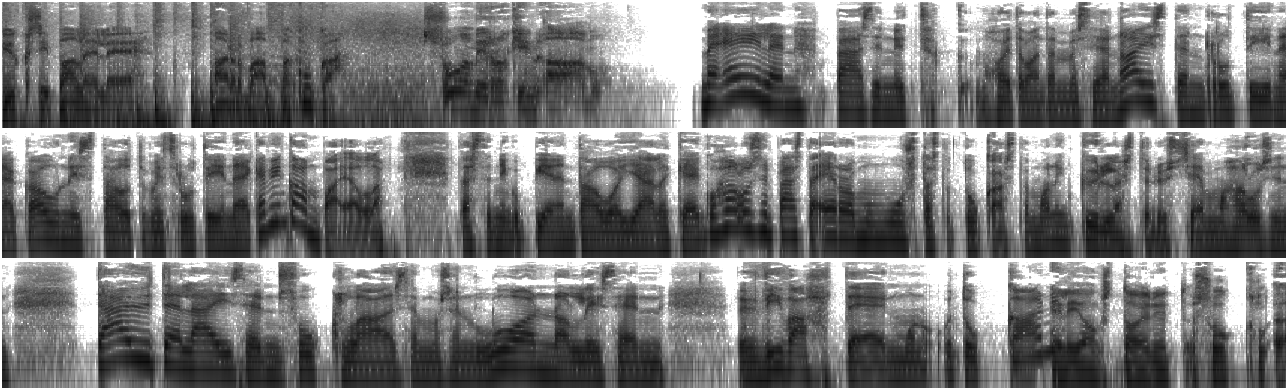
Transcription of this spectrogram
yksi palelee. Arvaappa kuka? Suomirokin aamu. Mä eilen pääsin nyt hoitamaan tämmöisiä naisten rutiineja, kaunistautumisrutiineja. Kävin kampaajalla tästä niin kuin pienen tauon jälkeen, kun halusin päästä eroon mun mustasta tukasta. Mä olin kyllästynyt siihen. Mä halusin täyteläisen suklaan, semmoisen luonnollisen vivahteen mun tukkaan. Eli onko toi nyt sukla, äh,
